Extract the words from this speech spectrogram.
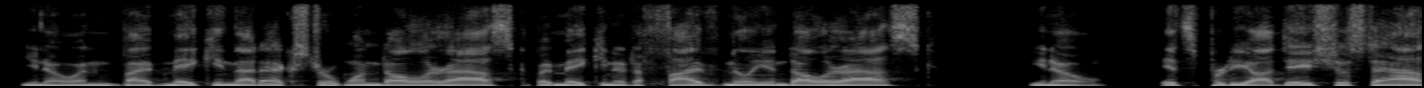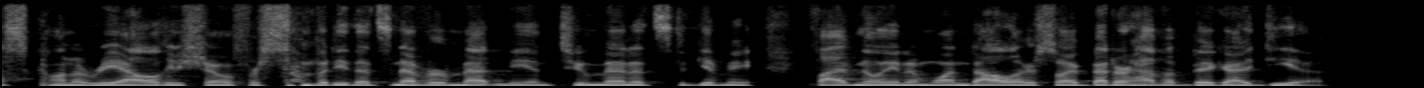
You know and by making that extra one dollar ask by making it a five million dollar ask you know it's pretty audacious to ask on a reality show for somebody that's never met me in two minutes to give me five million and one dollars so i better have a big idea.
